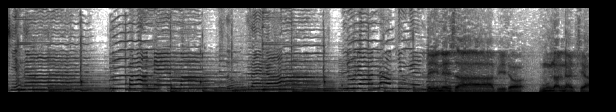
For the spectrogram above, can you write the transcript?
ရှင်နာပရနေမသုံးဆန်ငါလူဒါနာပြုခဲ့လေနဲ့စပြီးတော့မူလနဲ့ဖြာ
